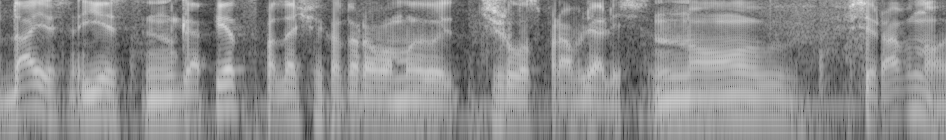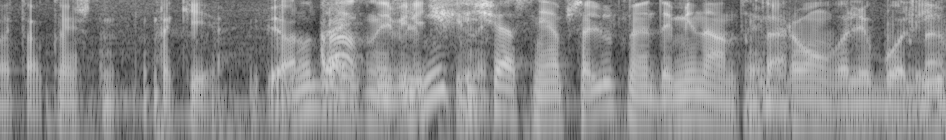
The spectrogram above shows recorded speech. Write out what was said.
Да, есть, есть Нагопец, с подачей которого мы тяжело справлялись, но все равно это, конечно, такие ну, разные да, величины. сейчас не абсолютная доминанта да. в мировом волейболе да.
